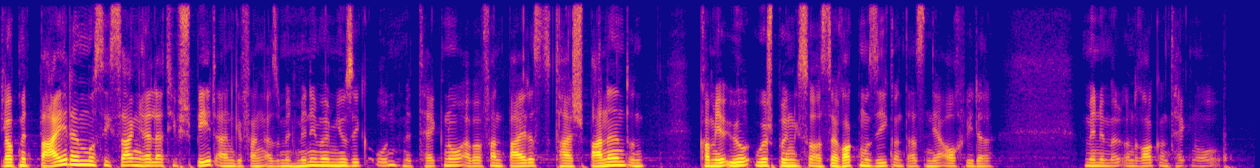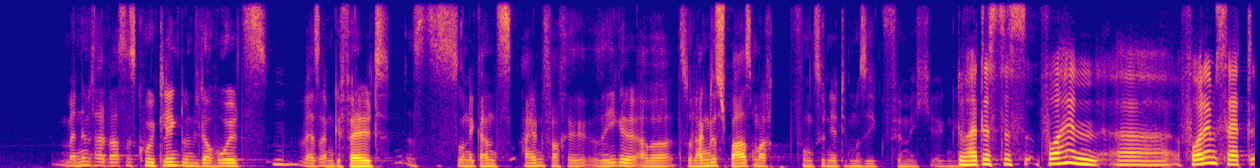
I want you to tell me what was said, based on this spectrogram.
glaube mit beidem, muss ich sagen, relativ spät angefangen, also mit Minimal Music und mit Techno, aber fand beides total spannend und komme ja ur ursprünglich so aus der Rockmusik und das sind ja auch wieder Minimal und Rock und Techno man nimmt halt, was es cool klingt und wiederholt es, mhm. wer es einem gefällt. Das ist so eine ganz einfache Regel, aber solange das Spaß macht, funktioniert die Musik für mich irgendwie. Du hattest das vorhin äh, vor dem Set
